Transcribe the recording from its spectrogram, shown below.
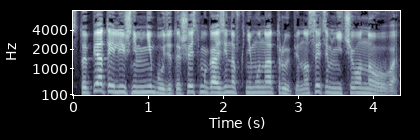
105-й лишним не будет и 6 магазинов к нему на трупе, но с этим ничего нового.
